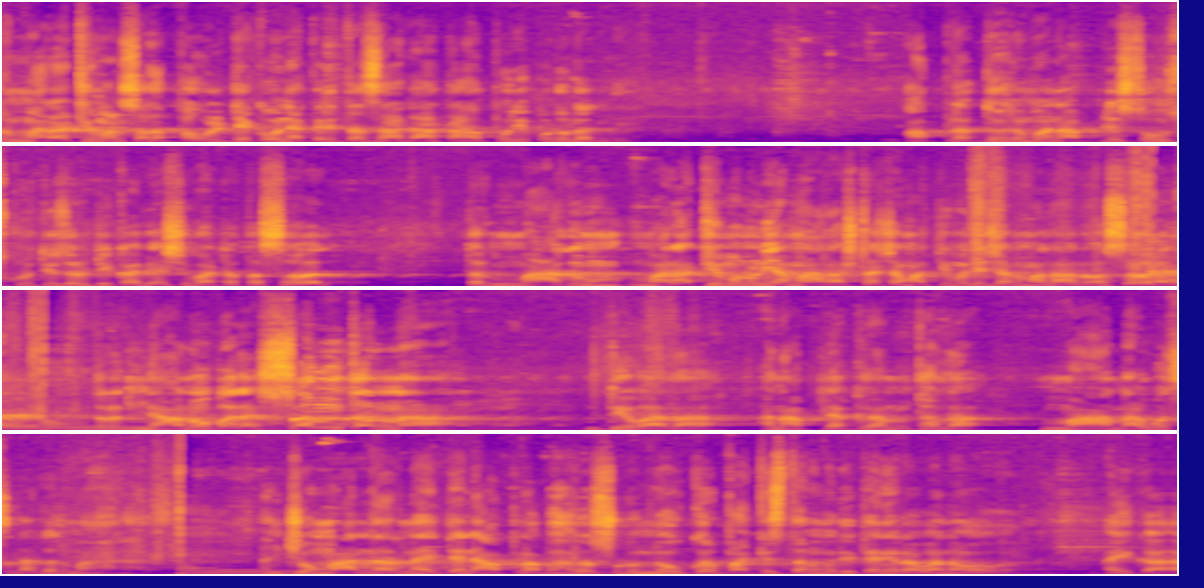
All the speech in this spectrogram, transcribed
तर मराठी माणसाला पाऊल टेकवण्याकरिता जागा आता अपुरी पडू लागली. आपला धर्म आणि आपली संस्कृती जर टिकावी अशी वाटत असेल तर मालूम मराठी म्हणून या महाराष्ट्राच्या मातीमध्ये जन्माला आलो असं तर ज्ञानोबर आहे संतांना देवाला आणि आपल्या ग्रंथाला मानावंच लागल महाराज. आणि जो मानणार नाही त्याने आपला भारत सोडून लवकर पाकिस्तानमध्ये त्याने रवाना व्हावं. ऐका.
